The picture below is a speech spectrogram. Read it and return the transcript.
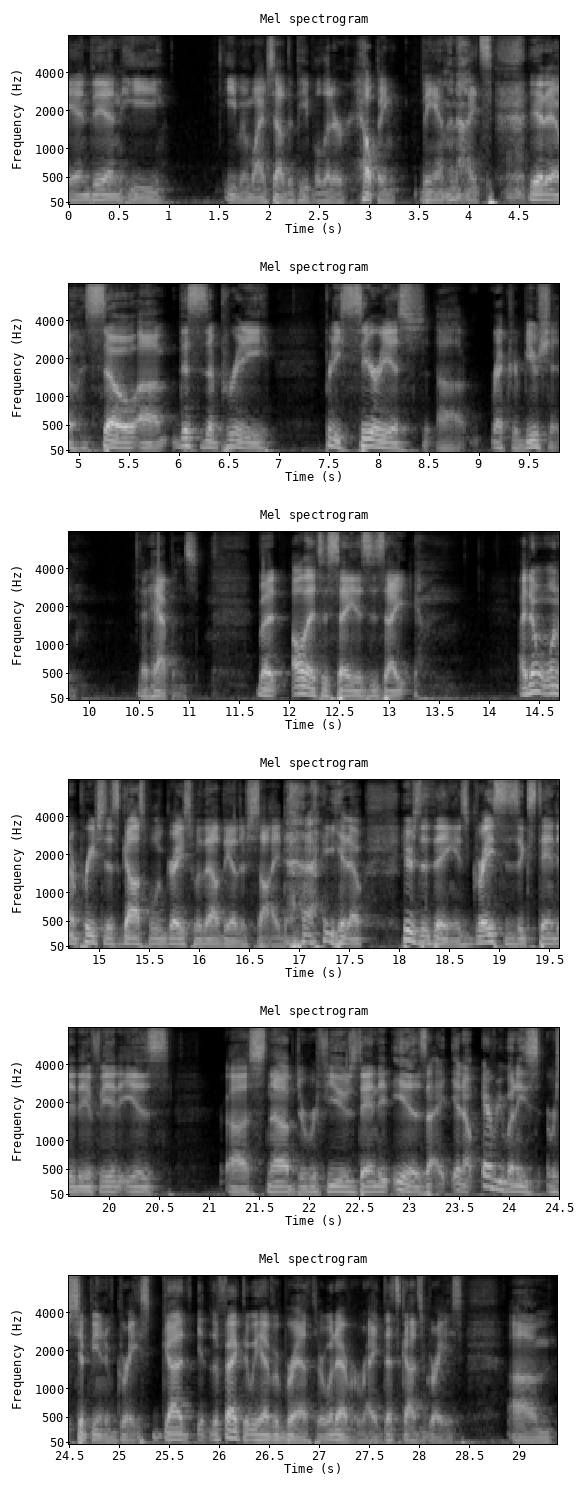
and then he even wipes out the people that are helping the Ammonites. You know, so um, this is a pretty pretty serious uh, retribution that happens. But all that to say is, is I, I don't want to preach this gospel of grace without the other side. you know, here's the thing: is grace is extended if it is uh, snubbed or refused, and it is. You know, everybody's a recipient of grace. God, the fact that we have a breath or whatever, right? That's God's grace. Um,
